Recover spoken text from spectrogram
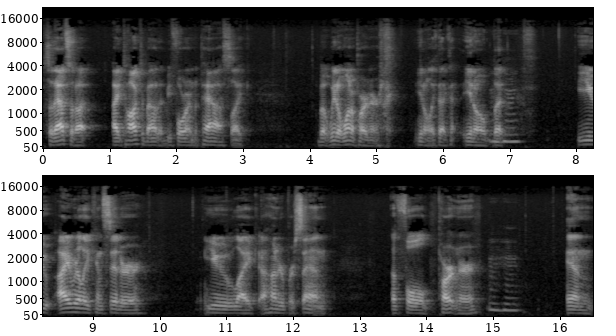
so that's what i i talked about it before in the past like but we don't want a partner you know like that you know but mm-hmm. you i really consider you like a hundred percent a full partner mm-hmm. in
